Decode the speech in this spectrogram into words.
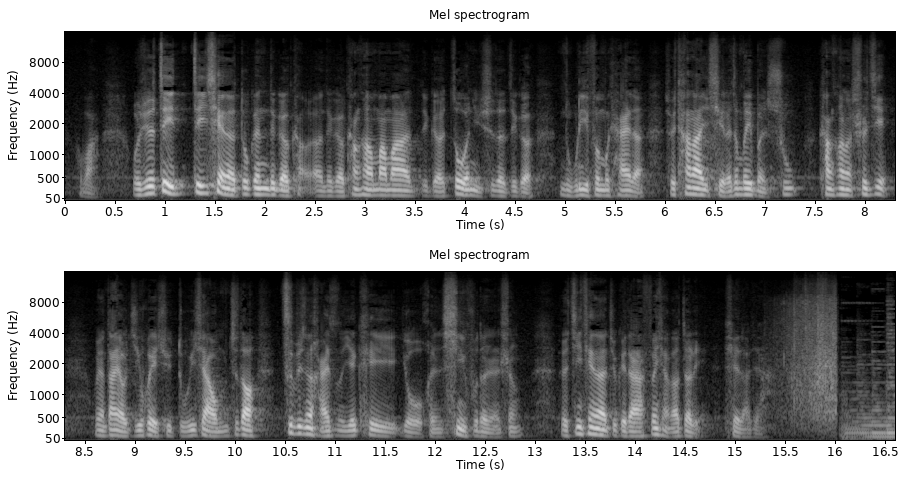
好吧？我觉得这这一切呢，都跟这个康呃那个康康妈妈这个周文女士的这个努力分不开的，所以她呢写了这么一本书《康康的世界》，我想大家有机会去读一下。我们知道自闭症孩子也可以有很幸福的人生，所以今天呢就给大家分享到这里，谢谢大家。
